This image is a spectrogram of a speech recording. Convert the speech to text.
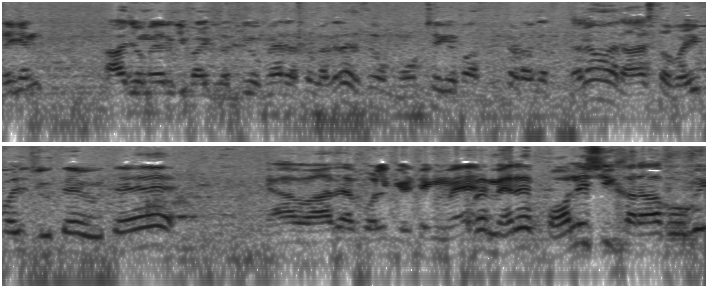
लेकिन आज उमेर की बाइक लगती है उमेर ऐसा लग रहा है जैसे वो मोर्चे के पास नहीं खड़ा कर चलो मैं आज तो भाई फुल जूते वूते। क्या बात है फुल किटिंग में। अबे मेरे पॉलिश ही खराब हो गई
